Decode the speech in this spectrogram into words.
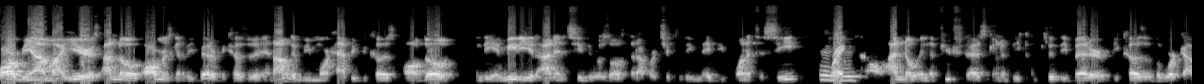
far beyond my years, I know Auburn's going to be better because of it, and I'm going to be more happy because although in the immediate I didn't see the results that I particularly maybe wanted to see, mm-hmm. right now I know in the future that it's going to be completely better because of the work I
